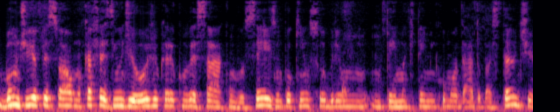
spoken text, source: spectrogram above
Bom dia, pessoal. No cafezinho de hoje eu quero conversar com vocês um pouquinho sobre um, um tema que tem me incomodado bastante,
